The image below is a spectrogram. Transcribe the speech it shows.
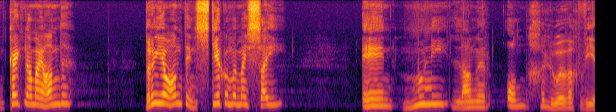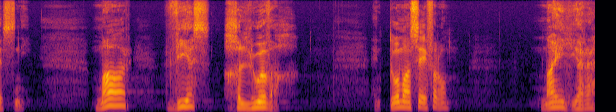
en kyk na my hande. Bring jou hand en steek hom in my sy en moenie langer ongelowig wees nie. Maar wees gelowig. En Thomas sê vir hom: my Here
